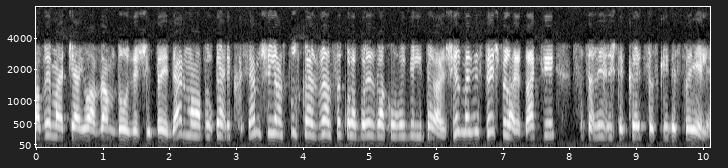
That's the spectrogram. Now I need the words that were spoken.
la vremea aceea eu aveam 23 de ani, m-am apropiat de Casian și i-am spus că aș vrea să colaborez la convorbiri literare. Și el mi-a zis, treci pe la redacție să-ți alegi niște cărți să scrii despre ele.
